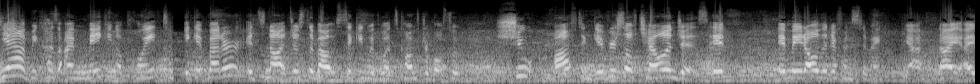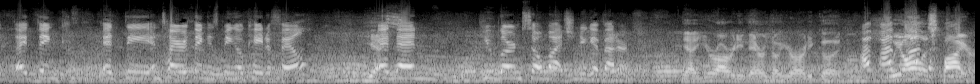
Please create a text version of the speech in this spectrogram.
Yeah, because I'm making a point to make it better. It's not just about sticking with what's comfortable. So shoot often, give yourself challenges. It it made all the difference to me. Yeah, I, I, I think it, the entire thing is being okay to fail, Yes. and then you learn so much and you get better. yeah, you're already there though. You're already good. I'm- I'm- we all I'm- aspire.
